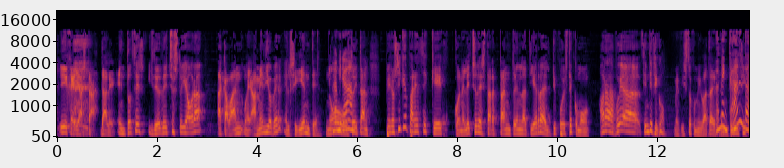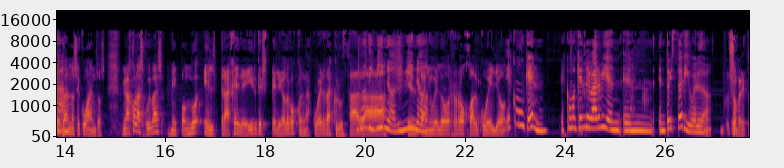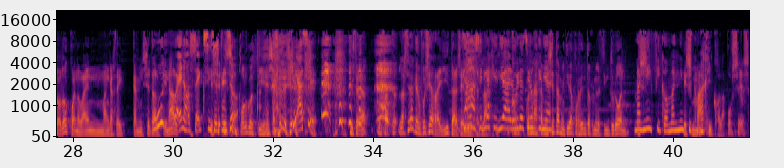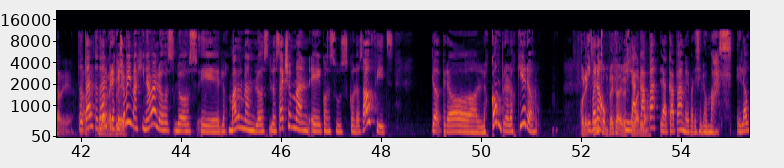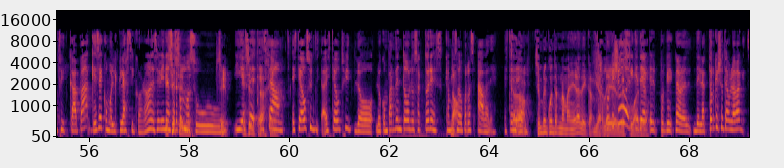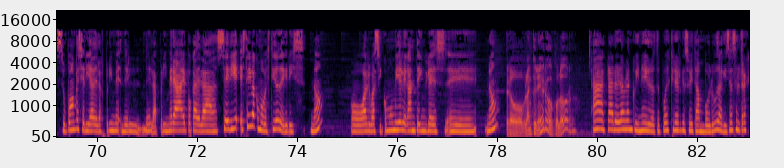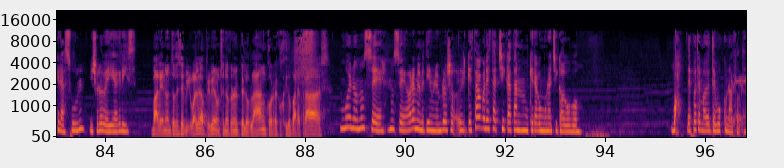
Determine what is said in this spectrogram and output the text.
Y dije, ya está, dale. Entonces, y yo de hecho estoy ahora acabando, a medio ver el siguiente. No Ah, estoy tan. Pero sí que parece que con el hecho de estar tanto en la Tierra, el tipo este como, ahora voy a científico. Me he visto con mi bata de Ah, científico, tal, no sé cuántos. Me bajo las cuevas, me pongo el traje de ir de espeleólogo con la cuerda cruzada. No, divino, divino. El pañuelo rojo al cuello. Es como un Ken. Es como Ken de Barbie en, en, en Toy Story, boludo. Sobre todo cuando va en mangas de camiseta al Uy, final. bueno, sexy es, se puso. Es un poco. ¿Qué hace? La sería que me fuese rayitas. el- Ah, sería la- genial, con, hubiera con sido la genial. camiseta metida por dentro con el cinturón. Es- Magnífico, magnífico. Es, mágico la pose esa de... Total, Ah, total, pero es que yo me imaginaba los, los, eh, los Modelman, los, los Action Man eh, con sus, con los outfits. Lo- pero los compro, los quiero. Colección completa de y la vestuario. capa, la capa me parece lo más. El outfit capa, que ese es como el clásico, ¿no? Ese viene Ese a ser es como el- su... sí, y es ese, el traje. esta- este outfit, este outfit lo, lo comparten todos los actores que han No. pasado por las... Ah, vale. Este es de él. siempre encuentran una manera de cambiarle Porque el yo, el que vestuario. te, el- porque claro, el- del actor que yo te hablaba, supongo que sería de los prime- del- de la primera época de la serie. Este iba como vestido de gris, ¿no? O algo así, como muy elegante inglés, eh, ¿no? Pero blanco y negro, color. Ah, claro, era blanco y negro. ¿Te puedes creer que soy tan boluda? Quizás el traje era azul y yo lo veía gris. Vale, no, entonces igual era primero, un señor con el pelo blanco, recogido para atrás. Bueno, no sé, no sé. Ahora me metí en un embrollo. El que estaba con esta chica tan, que era como una chica gogo. Buah, después te, te busco una foto.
